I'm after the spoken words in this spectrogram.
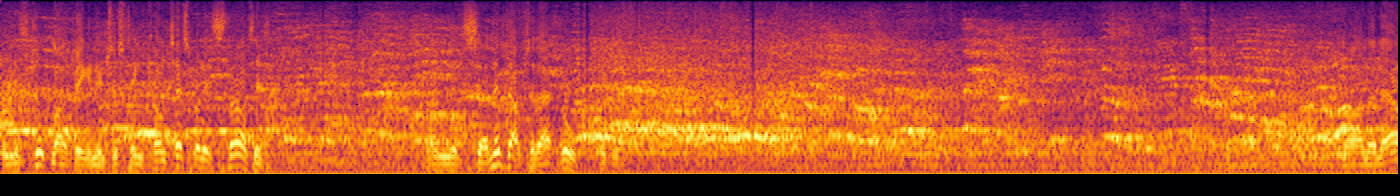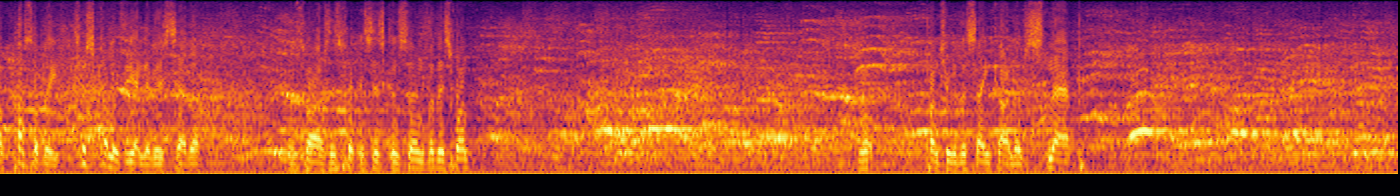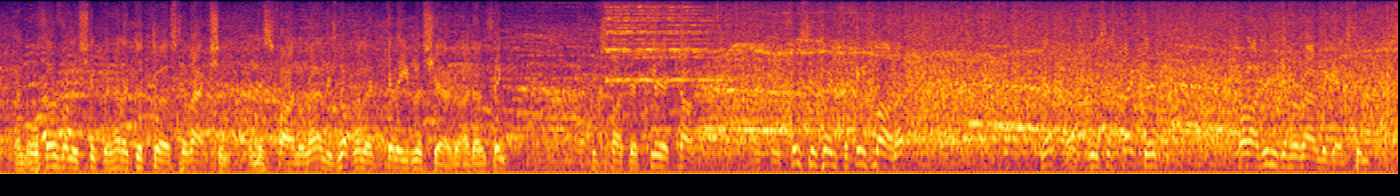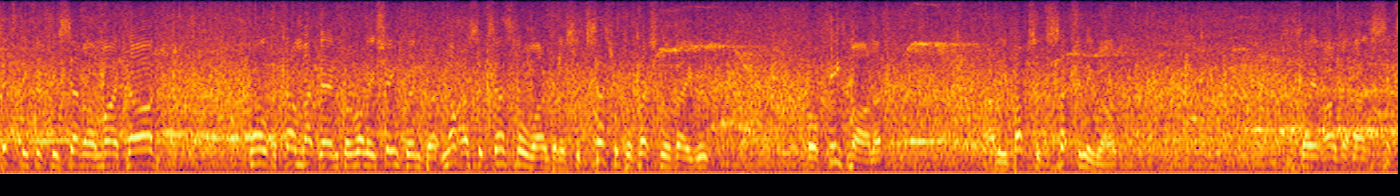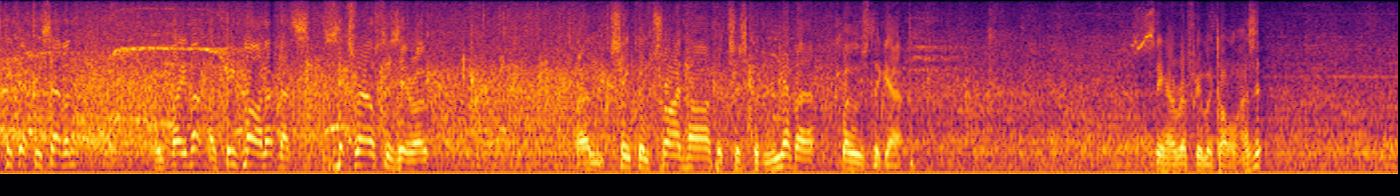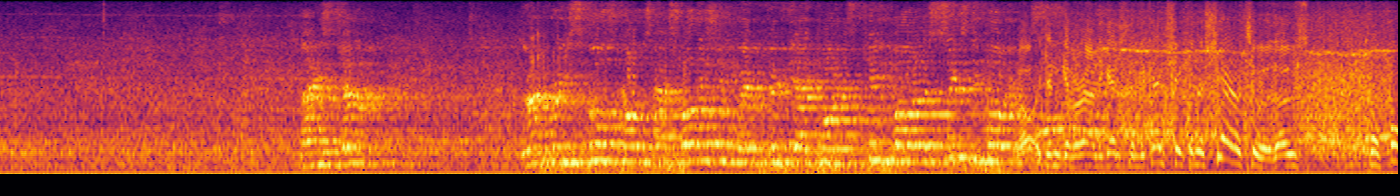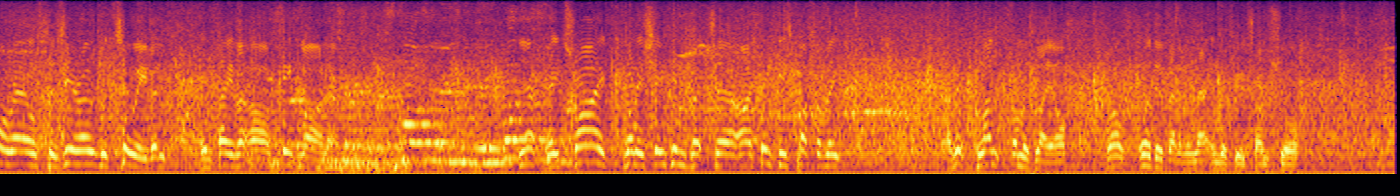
And this looked like being an interesting contest when it started. And it's uh, lived up to that. Oh, big left. Now, possibly just coming to the end of his tether as far as his fitness is concerned for this one. Not punching with the same kind of snap. And although Ronnie Shinkwin had a good burst of action in this final round, he's not going to get even a share of it, I don't think. Looks like a clear-cut, conclusive win for Keith Marner. Yep, as we suspected. Well, I didn't give a round against him. 60-57 on my card. Well, a comeback then for Ronnie Shinkwin, but not a successful one, but a successful professional debut for Keith Marner. And he boxed exceptionally well. As I say, I got that 60-57 in favour of Keith Marner. That's six rounds to zero. And Shinkwin tried hard, but just could never close the gap. See how referee McDonald has it. Ladies and gentlemen, the referee scores contest. Ronnie Shinkwin 58 points, Keith Marner 60 points. Well, it didn't give a round against him. It gave Shinkwin a share of two of those. So four rounds to zero with two even in favour of Keith Marner. Yeah, he tried Ronnie Shinkwin, but uh, I think he's possibly a bit blunt from his layoff. Well, he'll do better than that in the future, I'm sure.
